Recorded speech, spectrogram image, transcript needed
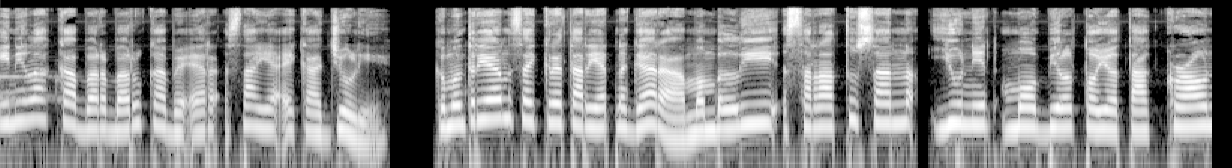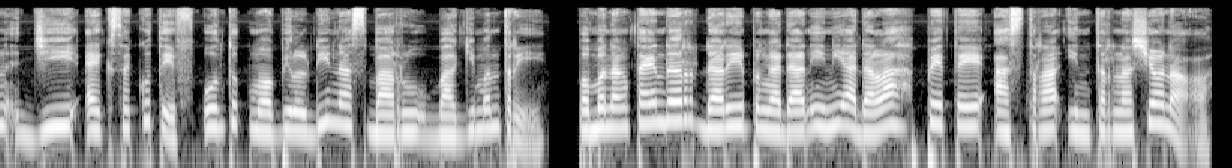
Inilah kabar baru KBR, saya Eka Juli. Kementerian Sekretariat Negara membeli seratusan unit mobil Toyota Crown G Eksekutif untuk mobil dinas baru bagi menteri. Pemenang tender dari pengadaan ini adalah PT Astra Internasional.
